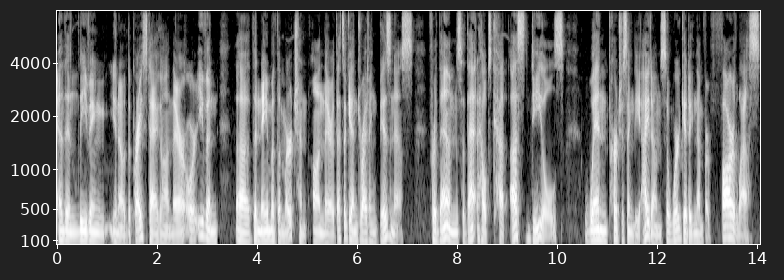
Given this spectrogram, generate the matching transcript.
and then leaving, you know, the price tag on there, or even uh, the name of the merchant on there, that's again driving business for them. So that helps cut us deals when purchasing the items. So we're getting them for far less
